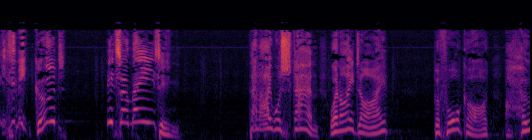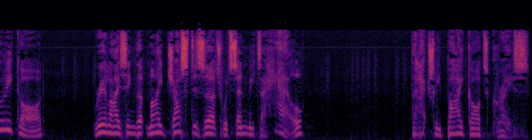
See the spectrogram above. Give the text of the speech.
Isn't it good? It's amazing that I will stand when I die before God, a holy God, realizing that my just deserts would send me to hell, that actually by God's grace,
